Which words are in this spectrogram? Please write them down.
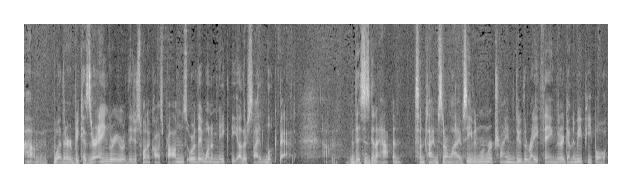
um, whether because they're angry or they just want to cause problems or they want to make the other side look bad. Um, this is going to happen sometimes in our lives, even when we're trying to do the right thing. There are going to be people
